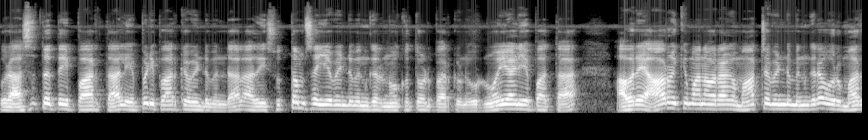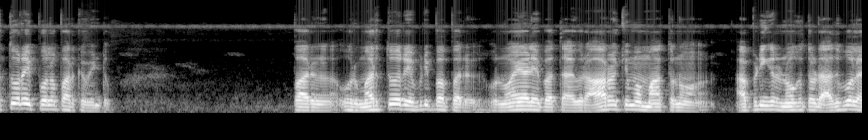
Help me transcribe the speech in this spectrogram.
ஒரு அசுத்தத்தை பார்த்தால் எப்படி பார்க்க வேண்டும் என்றால் அதை சுத்தம் செய்ய வேண்டும் என்கிற நோக்கத்தோடு பார்க்க வேண்டும் ஒரு நோயாளியை பார்த்தா அவரை ஆரோக்கியமானவராக மாற்ற வேண்டும் என்கிற ஒரு மருத்துவரை போல பார்க்க வேண்டும். பாருங்க ஒரு மருத்துவர் எப்படி பார்ப்பார்? ஒரு நோயாளியை பார்த்தா இவர் ஆரோக்கியமாக மாற்றணும் அப்படிங்கிற நோக்கத்தோடு அதுபோல்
